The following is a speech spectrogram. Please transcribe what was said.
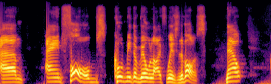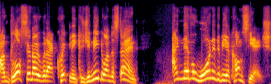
Um, and Forbes called me the real life Wizard of Oz. Now, I'm glossing over that quickly because you need to understand I never wanted to be a concierge.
